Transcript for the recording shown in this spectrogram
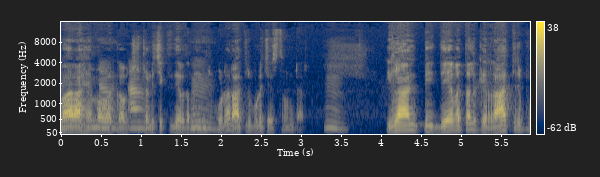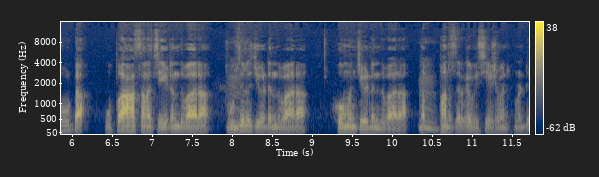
వారాహి అమ్మవారు కావచ్చు. ఇట్లాంటి శక్తి దేవతలందరూ. కూడా రాత్రిపూట చేస్తూ ఉంటారు. ఇలాంటి దేవతలకి రాత్రిపూట ఉపాసన చేయడం ద్వారా పూజలు చేయడం ద్వారా హోమం చేయడం ద్వారా తప్పనిసరిగా విశేషమైనటువంటి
